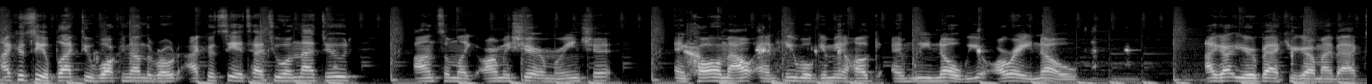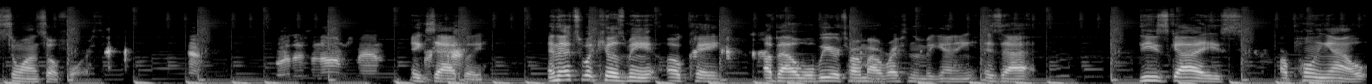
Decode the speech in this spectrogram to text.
I could see a black dude walking down the road. I could see a tattoo on that dude on some like army shit or marine shit and Yeah. call him out and he will give me a hug and we know, we already know I got your back, you got my back, so on and so forth. Yeah. Brothers in arms, man. Exactly. And that's what kills me, okay, about what we were talking about right from the beginning is that these guys are pulling out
